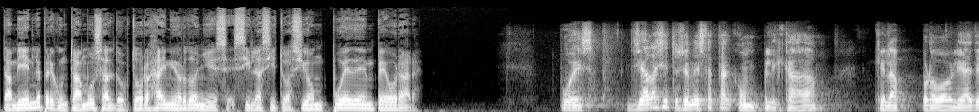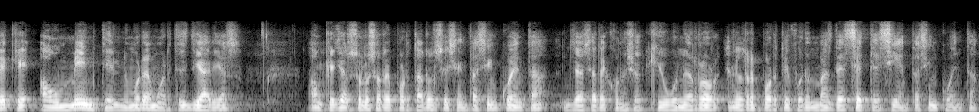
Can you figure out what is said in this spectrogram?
También le preguntamos al doctor Jaime Ordóñez si la situación puede empeorar. Pues ya la situación está tan complicada que la probabilidad de que aumente el número de muertes diarias, aunque ya solo se reportaron 650, ya se reconoció que hubo un error en el reporte fueron más de 750.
